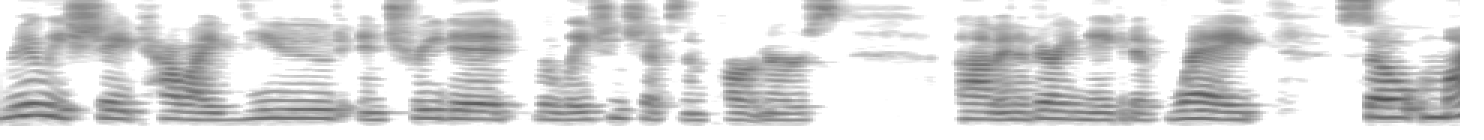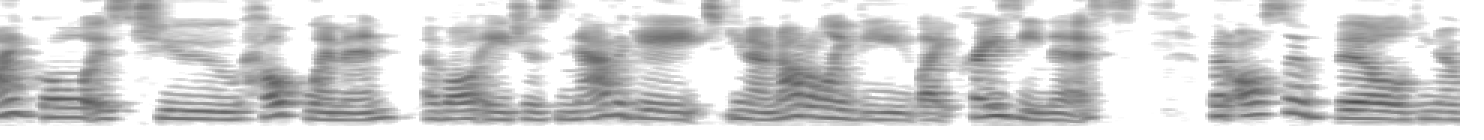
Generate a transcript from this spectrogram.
really shaped how I viewed and treated relationships and partners um, in a very negative way. So my goal is to help women of all ages navigate, you know, not only the like craziness, but also build, you know,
